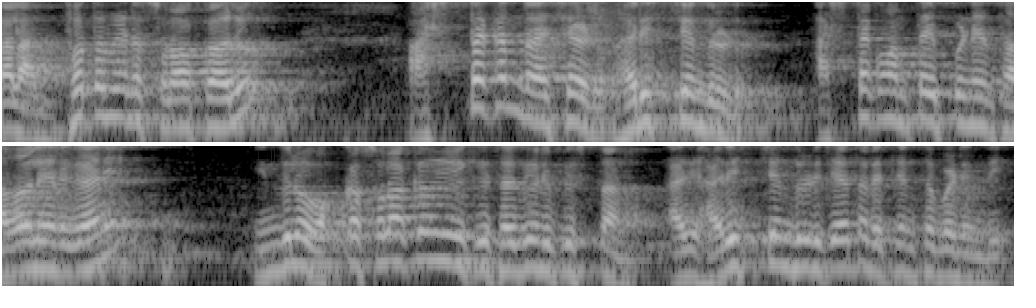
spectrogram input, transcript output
చాలా అద్భుతమైన శ్లోకాలు. అష్టకం రాశాడు హరిశ్చంద్రుడు. అష్టకం అంతా ఇప్పుడు నేను చదవలేను కానీ ఇందులో ఒక్క శ్లోకం మీకు చదివి వినిపిస్తాను. అది హరిశ్చంద్రుడి చేత రచించబడింది.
